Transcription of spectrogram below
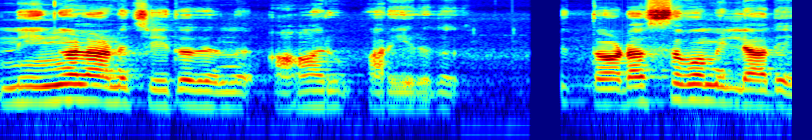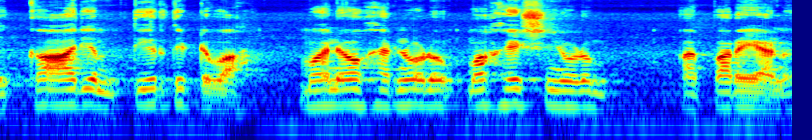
നിങ്ങളാണ് ചെയ്തതെന്ന് ആരും അറിയരുത്. തടസ്സവുമില്ലാതെ കാര്യം തീർത്തിട്ട് വാ. മനോഹരനോടും മഹേഷിനോടും പറയാണ്.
